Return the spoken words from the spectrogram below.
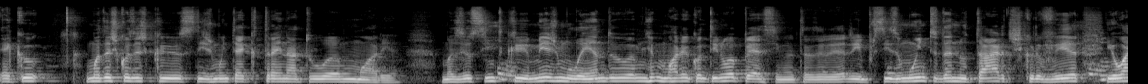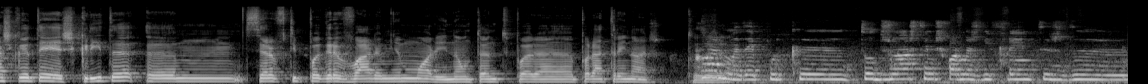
é que uma das coisas que se diz muito é que treina a tua memória. Mas eu sinto Sim. que, mesmo lendo, a minha memória continua péssima, estás a ver? E preciso Sim. muito de anotar, de escrever. Eu acho que até a escrita hum, serve tipo para gravar a minha memória e não tanto para, para a treinar. Claro, mas é porque todos nós temos formas diferentes de,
